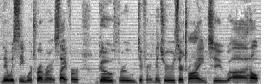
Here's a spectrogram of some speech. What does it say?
Then we see where Trevor and Sypha go through different adventures. They're trying to uh, help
